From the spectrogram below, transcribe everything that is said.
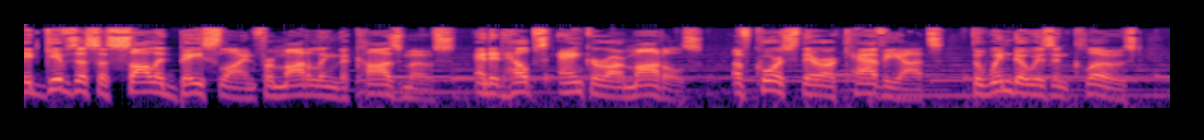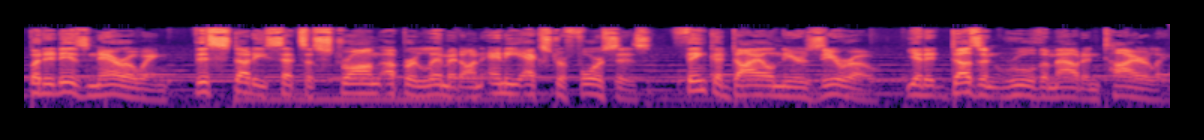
It gives us a solid baseline for modeling the cosmos, and it helps anchor our models. Of course there are caveats, the window isn't closed, but it is narrowing. This study sets a strong upper limit on any extra forces, think a dial near zero, yet it doesn't rule them out entirely.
